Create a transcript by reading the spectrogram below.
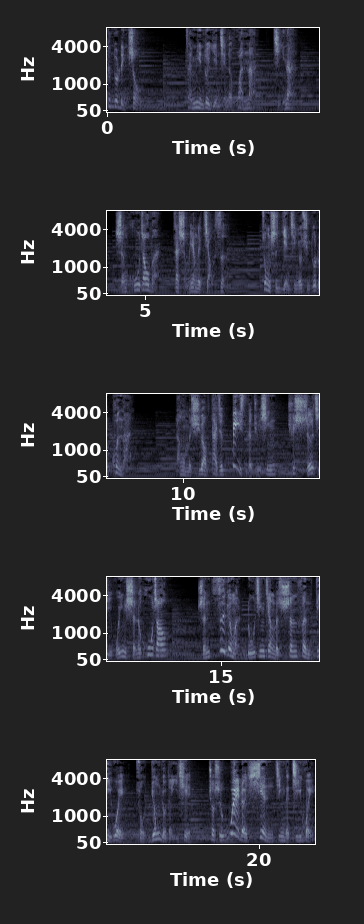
更多领受，在面对眼前的患难、急难，神呼召我们在什么样的角色？纵使眼前有许多的困难，然后我们需要带着必死的决心去舍己回应神的呼召。神赐给我们如今这样的身份地位所拥有的一切，就是为了现今的机会，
